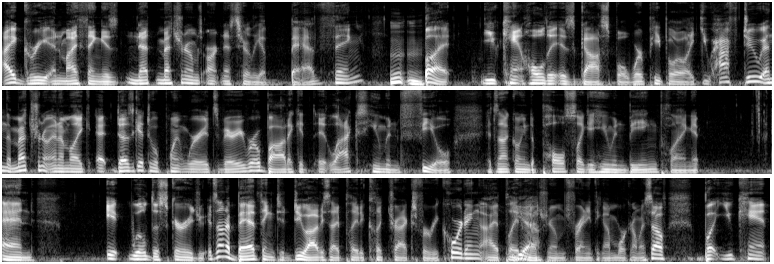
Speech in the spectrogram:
I agree. And my thing is, net metronomes aren't necessarily a bad thing, Mm-mm. but you can't hold it as gospel where people are like, you have to, and the metronome. And I'm like, it does get to a point where it's very robotic. It, it lacks human feel. It's not going to pulse like a human being playing it. And it will discourage you. It's not a bad thing to do. Obviously, I play to click tracks for recording. I play to Yeah. metronomes for anything I'm working on myself. But you can't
